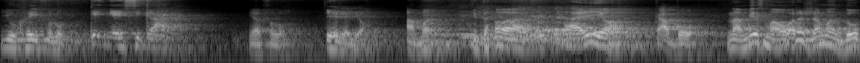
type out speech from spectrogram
E o rei falou: Quem é esse cara? E ela falou: Ele ali, ó, Amã, que estava lá. Aí, ó, acabou. Na mesma hora já mandou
